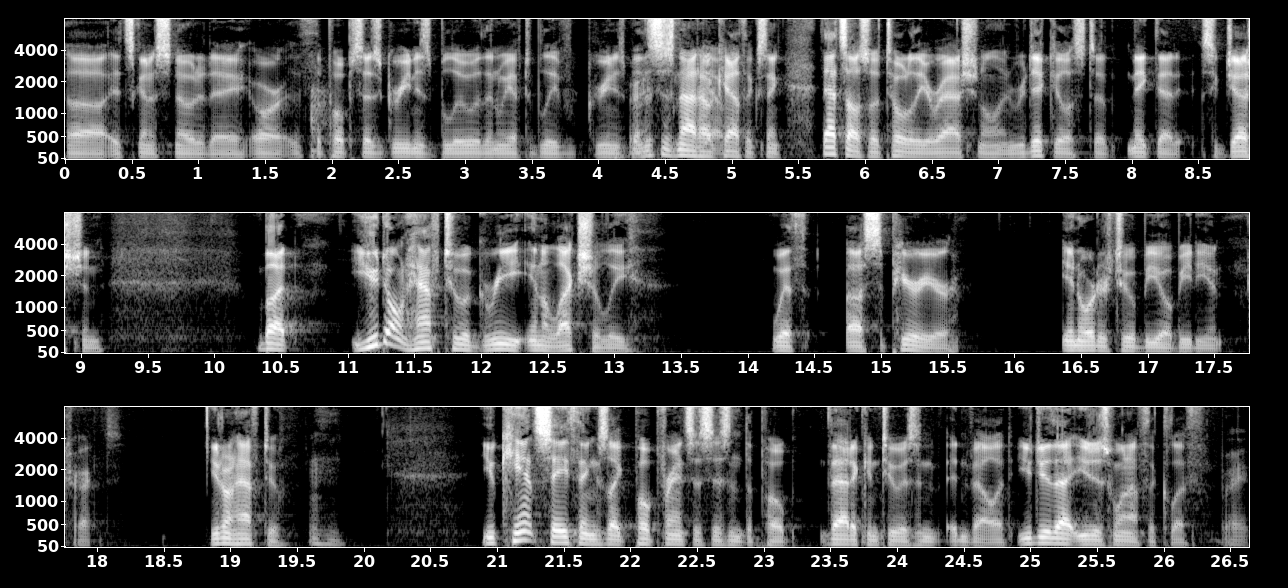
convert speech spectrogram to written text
uh, it's going to snow today. Or if the Pope says green is blue, then we have to believe green is blue. This is not how Yeah. Catholics think. That's also totally irrational and ridiculous to make that suggestion. But you don't have to agree intellectually with a superior in order to be obedient. Correct. You don't have to. You can't say things like Pope Francis isn't the Pope, Vatican II is in, invalid. You do that, you just went off the cliff. Right.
